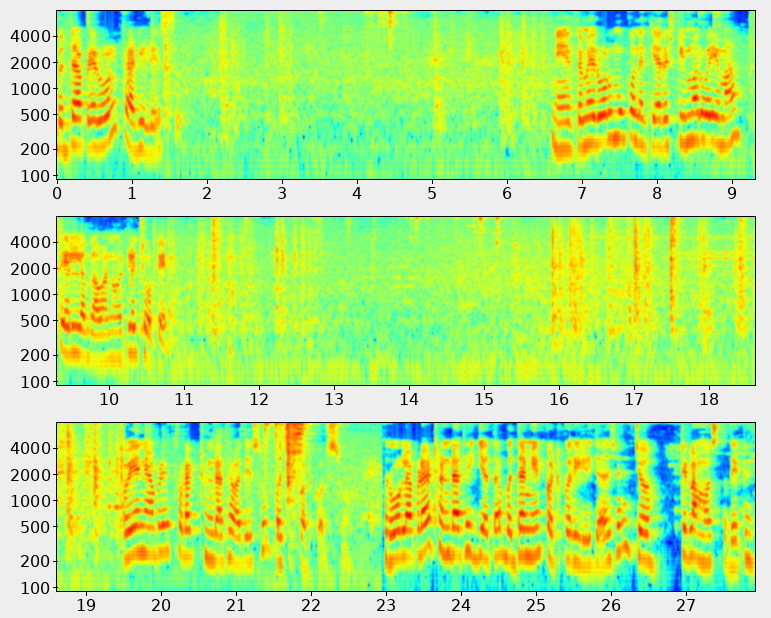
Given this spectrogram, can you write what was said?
બધા આપણે રોલ કાઢી લઈશું ને તમે રોલ મૂકો ને ત્યારે સ્ટીમર હોય એમાં તેલ લગાવવાનું એટલે ચોટે નહીં. હવે એને આપણે થોડાક ઠંડા થવા દઈશું, પછી કટ કરશું. રોલ આપણા ઠંડા થઈ ગયા હતા, બધા મેં કટ કરી લીધા છે. જો, કેટલા મસ્ત દેખાય.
